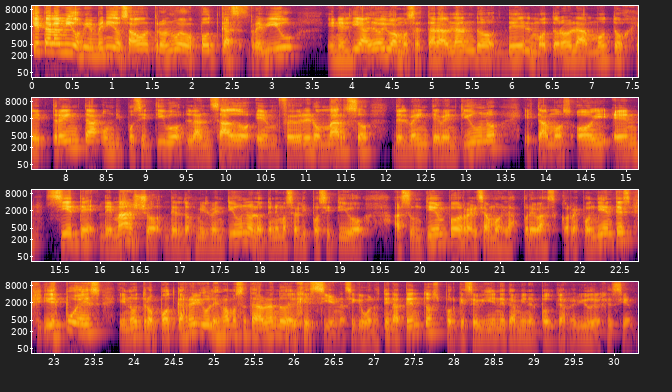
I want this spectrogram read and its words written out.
¿Qué tal amigos? Bienvenidos a otro nuevo podcast review. En el día de hoy vamos a estar hablando del Motorola Moto G30, un dispositivo lanzado en febrero-marzo del 2021. Estamos hoy en 7 de mayo del 2021, lo tenemos el dispositivo hace un tiempo, realizamos las pruebas correspondientes y después en otro podcast review les vamos a estar hablando del G100, así que bueno, estén atentos porque se viene también el podcast review del G100.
